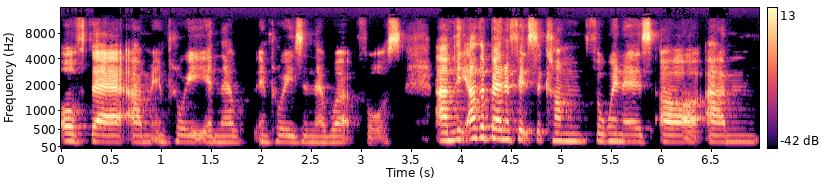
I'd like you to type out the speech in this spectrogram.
of their um, employee and their employees and their workforce. Um, the other benefits that come for winners are um,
